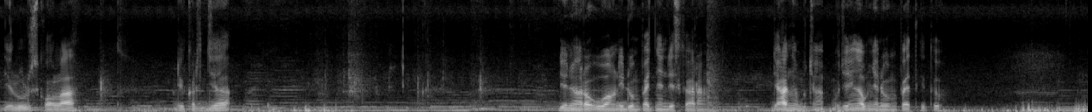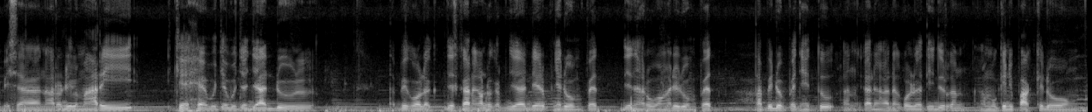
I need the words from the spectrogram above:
dia lulus sekolah dia kerja dia naruh uang di dompetnya dia sekarang. Jangan bocah bocahnya nggak punya dompet gitu. Bisa naruh di lemari kayak bocah-bocah jadul. Tapi kalau dia sekarang kan udah kerja dia punya dompet dia naruh uangnya di dompet tapi dompetnya itu kan kadang-kadang kalau udah tidur kan nggak mungkin dipakai dong.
